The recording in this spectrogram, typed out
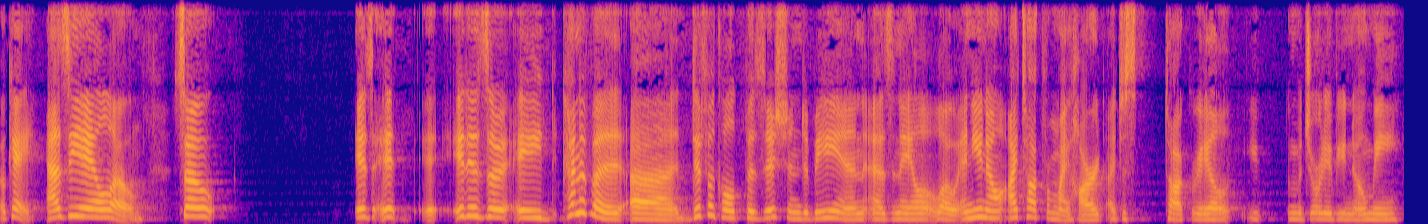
Okay, as the ALO. So it's, it, it is a, a kind of a, difficult position to be in as an ALO. And you know, I talk from my heart. I just talk real. You, the majority of you know me.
